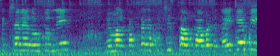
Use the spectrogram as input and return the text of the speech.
శిక్ష అనేది ఉంటుంది. మిమ్మల్ని ఖచ్చితంగా శిక్షిస్తాం కాబట్టి దయచేసి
